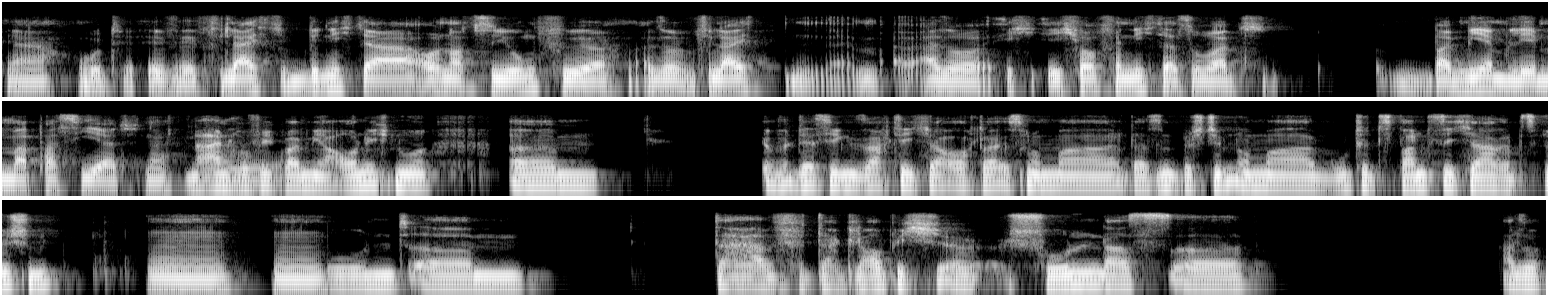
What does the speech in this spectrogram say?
ja, gut, vielleicht bin ich da auch noch zu jung für. Also vielleicht, also ich, ich hoffe nicht, dass sowas bei mir im Leben mal passiert. Ne? Nein, also, hoffe ich bei mir auch nicht nur. Ähm, deswegen sagte ich ja auch, da ist noch mal, da sind bestimmt noch mal gute 20 Jahre zwischen. Mhm, mh. Und ähm, da, da glaube ich äh, schon, dass äh, also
